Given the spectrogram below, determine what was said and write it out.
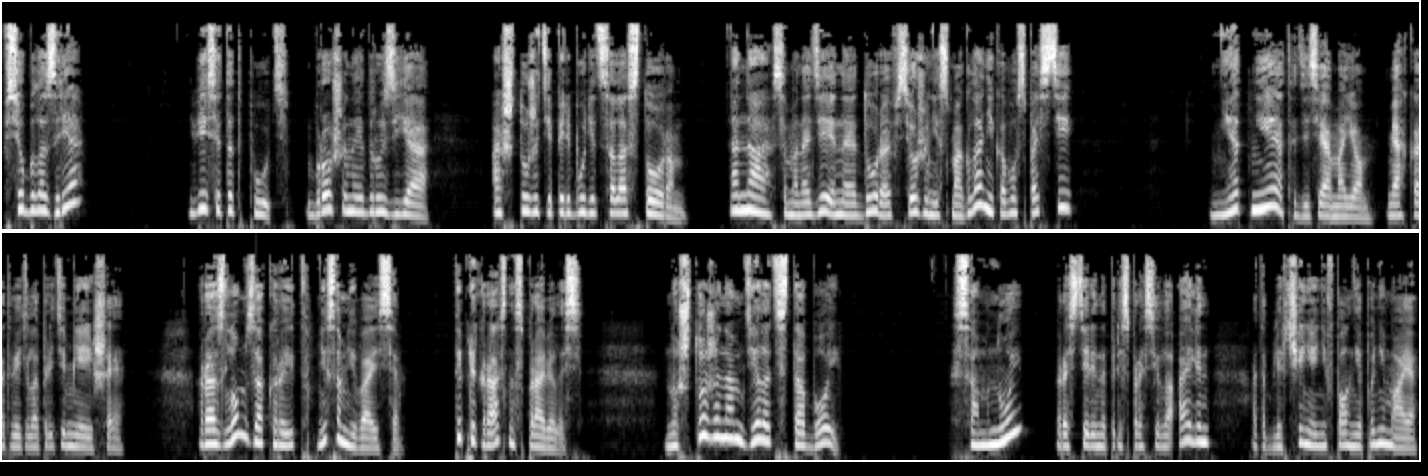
Все было зря? Весь этот путь, брошенные друзья. А что же теперь будет с Аластором? Она, самонадеянная дура, все же не смогла никого спасти. «Нет-нет, дитя мое», — мягко ответила притемнейшая. «Разлом закрыт, не сомневайся. Ты прекрасно справилась. Но что же нам делать с тобой? Со мной? растерянно переспросила Айлин, от облегчения не вполне понимая,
